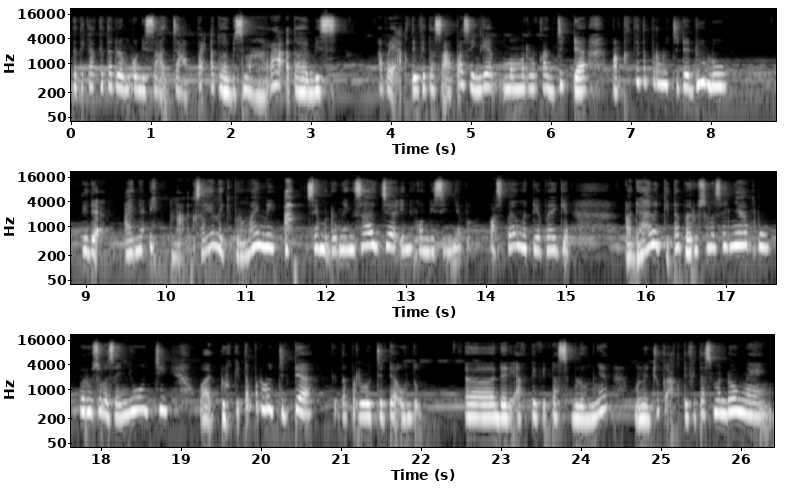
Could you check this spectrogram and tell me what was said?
ketika kita dalam kondisi capek atau habis marah atau habis apa ya aktivitas apa sehingga memerlukan jeda maka kita perlu jeda dulu. Tidak akhirnya ih anak saya lagi bermain nih. Ah saya mendongeng saja. Ini kondisinya pas banget dia bahagia. Padahal kita baru selesai nyapu baru selesai nyuci. Waduh kita perlu jeda. Kita perlu jeda untuk uh, dari aktivitas sebelumnya menuju ke aktivitas mendongeng.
